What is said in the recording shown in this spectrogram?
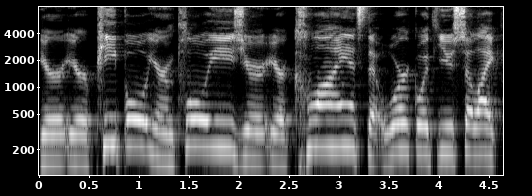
your your people, your employees, your your clients that work with you. So like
